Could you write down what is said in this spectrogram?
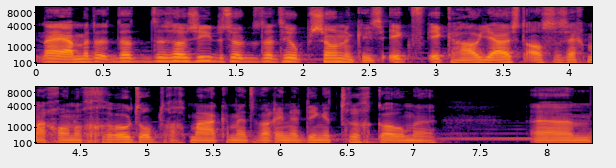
nou ja, maar dat, zo zie je dus ook dat het heel persoonlijk is. Ik, ik hou juist als ze zeg maar gewoon een grote opdracht maken met waarin er dingen terugkomen ehm,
